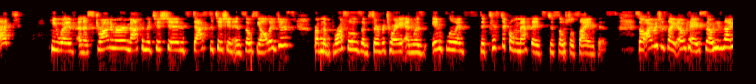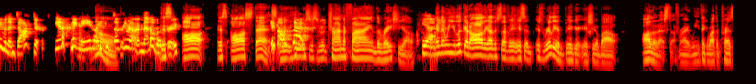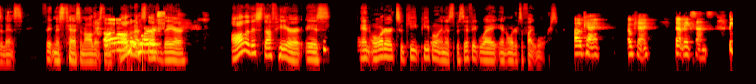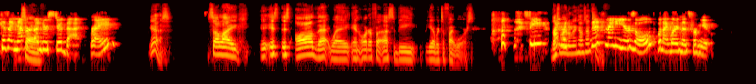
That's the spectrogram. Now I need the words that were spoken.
He was an astronomer, mathematician, statistician, and sociologist from the Brussels Observatory and was influenced statistical methods to social scientists. So I was just like, okay, so he's not even a doctor. You know what I mm, mean? Like no. he doesn't even have a medical degree. It's all it's all stats. It's all stats. He was just trying to find the ratio. Yeah. And then when you look at all the other stuff, it's a it's really a bigger issue about all of that stuff, right? When you think about the president's fitness test and all that stuff, oh, all of that worst. stuff there, all of this stuff here is in order to keep people in a specific way in order to fight wars. Okay. Okay. That makes sense. Because I never so, understood that, right? Yes. So like it's it's all that way in order for us to be be able to fight wars. See, that's I where it comes. This many years old when I learned this from you.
